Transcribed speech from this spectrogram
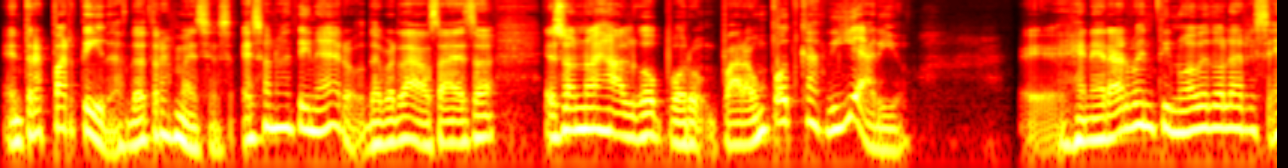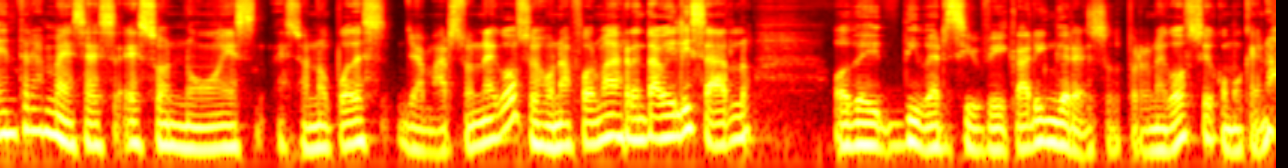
en tres partidas de tres meses, eso no es dinero, de verdad. O sea, eso, eso no es algo por, para un podcast diario. Eh, generar 29 dólares en tres meses, eso no es, eso no puede llamarse un negocio, es una forma de rentabilizarlo o de diversificar ingresos, pero negocio como que no.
